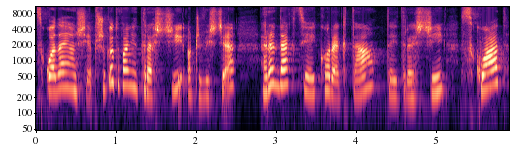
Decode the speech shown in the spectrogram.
składają się przygotowanie treści, oczywiście, redakcja i korekta tej treści, skład,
